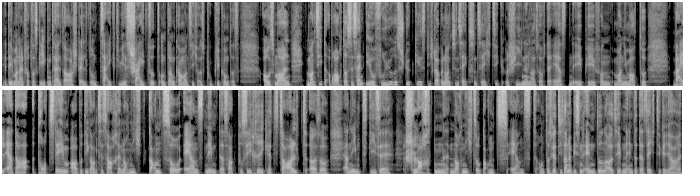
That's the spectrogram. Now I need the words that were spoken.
indem man einfach das Gegenteil darstellt und zeigt, wie es scheitert und dann kann man sich als Publikum das ausmalen. Man sieht aber auch, dass es ein eher früheres Stück ist. Ich glaube 1966 erschienen, also auf der ersten EP von Manimato, weil er da trotzdem aber die ganze Sache noch nicht ganz so ernst nimmt. Er sagt, Versicherung jetzt zahlt, also er nimmt diese Schlachten noch nicht so ganz ernst. Und das wird sich dann ein bisschen ändern, als eben Ende der 60er Jahre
